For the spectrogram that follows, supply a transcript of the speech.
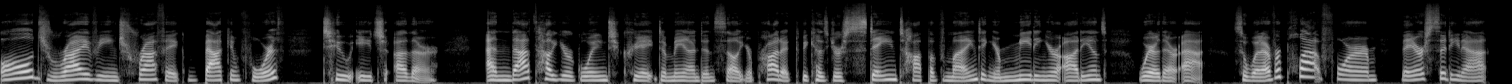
all driving traffic back and forth to each other. And that's how you're going to create demand and sell your product because you're staying top of mind and you're meeting your audience where they're at. So, whatever platform they are sitting at,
